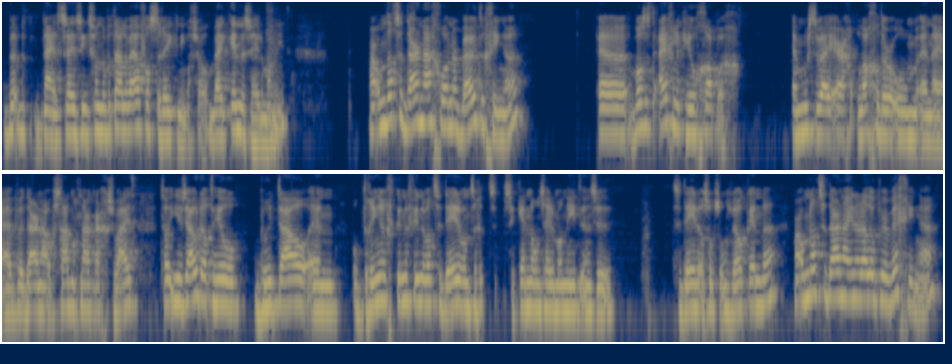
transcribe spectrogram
be, be- nou ja, zeiden ze iets van: dan betalen wij alvast de rekening of zo. Wij kenden ze helemaal niet. Maar omdat ze daarna gewoon naar buiten gingen, eh, was het eigenlijk heel grappig. En moesten wij erg lachen erom. En nou ja, hebben we daarna op straat nog naar elkaar gezwaaid. Terwijl je zou dat heel brutaal en opdringerig kunnen vinden wat ze deden. Want ze, ze kenden ons helemaal niet. En ze, ze deden alsof ze ons wel kenden. Maar omdat ze daarna inderdaad ook weer weggingen.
